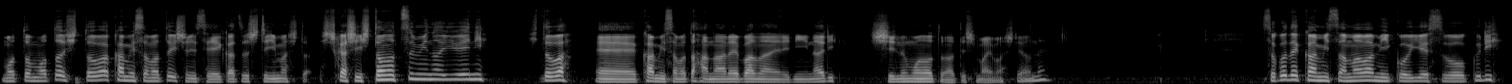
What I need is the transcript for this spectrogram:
もともと人は神様と一緒に生活していました。しかし人の罪のゆえに人は、えー、神様と離れ離れになり死ぬものとなってしまいましたよねそこで神様は御子イエスを送り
